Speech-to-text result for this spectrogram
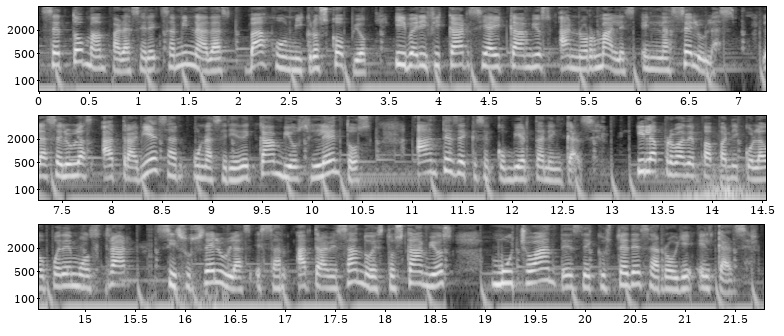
se toman para ser examinadas bajo un microscopio y verificar si hay cambios anormales en las células. Las células atraviesan una serie de cambios lentos antes de que se conviertan en cáncer. Y la prueba de Papa Nicolau puede mostrar si sus células están atravesando estos cambios mucho antes de que usted desarrolle el cáncer.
